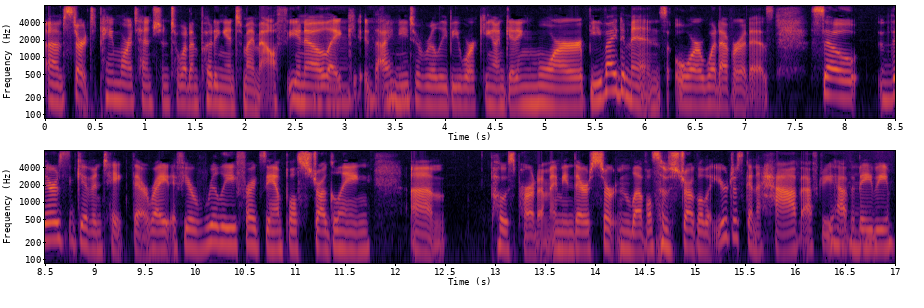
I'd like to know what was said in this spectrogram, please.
um, start to pay more attention to what I'm putting into my mouth. You know, mm-hmm. like mm-hmm. I need to really be working on getting more B vitamins or whatever it is. So there's give and take there, right? If you're really, for example, struggling um, postpartum. I mean, there are certain levels of struggle that you're just going to have after you have mm-hmm. a baby.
